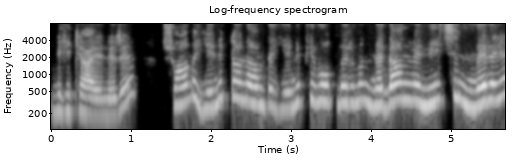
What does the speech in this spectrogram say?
bir hikayeleri. Şu anda yeni dönemde yeni pivotlarının neden ve niçin nereye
